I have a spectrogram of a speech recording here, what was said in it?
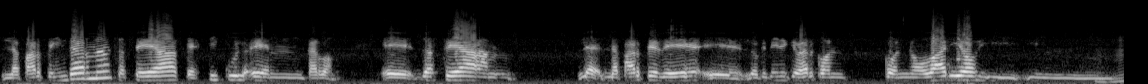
la parte interna, ya sea testículo, eh, perdón, eh, ya sea mm, la, parte de eh, lo que tiene que ver con, con ovarios y, y,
